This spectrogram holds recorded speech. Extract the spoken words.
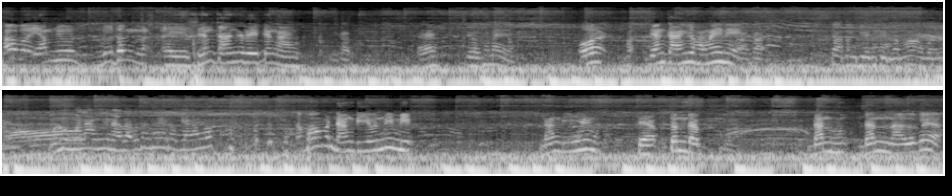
เขาไปยำอยู่อยู่ทั้งไอเสียงกลางก็เลยเสียงกลางนี่ครับเอ๊ะเจอข้างในโอ้เสียงกลางอยู่ข้างในนี่ก็เจ้าต้องยืนขึ้นลำมองเบิ่งอ๋อผมลงมาล่างนี่นะเราก็ต้องให้ดอกยางครับแต่เพราะมันดังดีมันไม่มิกดังดีแฮงแสบจนแบบดันดันหน้าอึกเลยอะ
